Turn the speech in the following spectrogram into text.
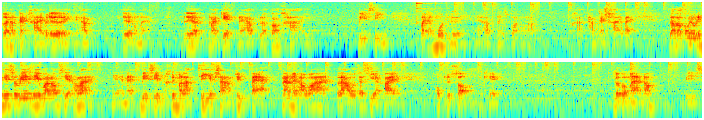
ก็ทำการขายไปเลยนะครับ เลื่อนลงมา เลือก Market นะครับ แล้วก็ขาย BC ไปทั้งหมดเลยนะครับในสปอร์ตของเราทำการขายไป แล้วเราก็ไปดูใน history ซิว่าเราเสียเท่าไหร่เนี่ยเห็นไหม BC มันขึ้นมาละ 43.8 นั่นหมายความว่าเราจะเสียไป 6.2 โอเค โดยประมาณเนาะ BC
